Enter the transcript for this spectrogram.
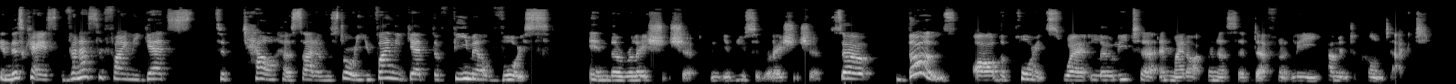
In this case, Vanessa finally gets to tell her side of the story. You finally get the female voice in the relationship, in the abusive relationship. So those are the points where Lolita and My Dark Vanessa definitely come into contact.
